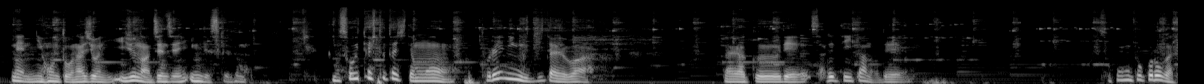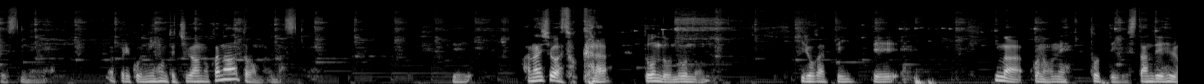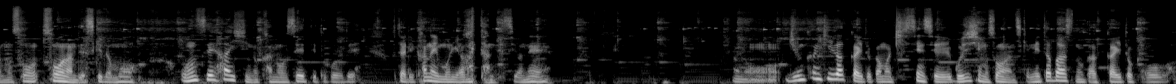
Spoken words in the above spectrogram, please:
ね、日本と同じようにいるのは全然いいんですけれども、でもそういった人たちでも、トレーニング自体は大学でされていたので、そこのところがですね、やっぱりこう日本と違うのかなとは思います。で、話はそこからどんどんどんどん広がっていって、今このね、撮っているスタンド FM もそう、そうなんですけども、音声配信の可能性ってところで、二人かなり盛り上がったんですよね。あの、循環器学会とか、まあ、岸先生ご自身もそうなんですけど、メタバースの学会とかを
